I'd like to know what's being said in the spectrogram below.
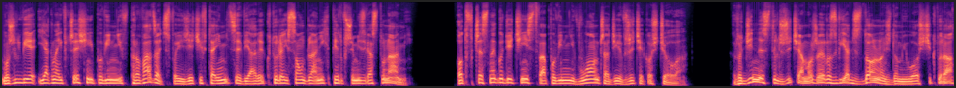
Możliwie jak najwcześniej powinni wprowadzać swoje dzieci w tajemnicę wiary, której są dla nich pierwszymi zwiastunami. Od wczesnego dzieciństwa powinni włączać je w życie Kościoła. Rodzinny styl życia może rozwijać zdolność do miłości, która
